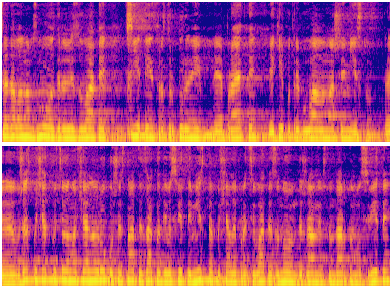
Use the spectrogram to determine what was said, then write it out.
Це дало нам змогу зреалізувати всі ті інфраструктурні е, проекти, які потребувало наше місто. Е, Вже з початку цього навчального року 16 закладів освіти міста почали працювати за новим державним стандартом освіти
